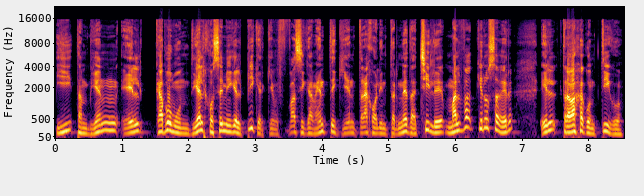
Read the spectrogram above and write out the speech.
y también el capo mundial José Miguel Piquer, que básicamente quien trajo al Internet a Chile. Malva, quiero saber, él trabaja contigo.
